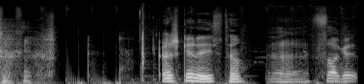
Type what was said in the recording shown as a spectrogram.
Acho que era isso, então. aham, só agra-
